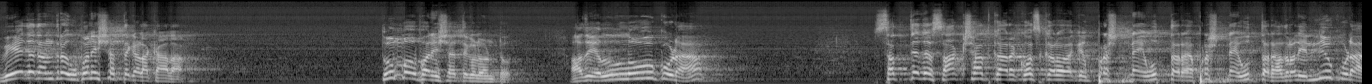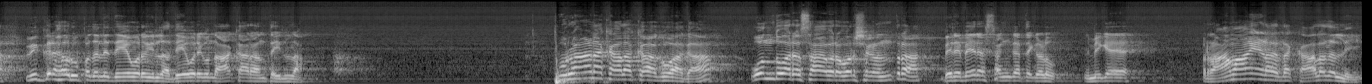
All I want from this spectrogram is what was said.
ವೇದ ನಂತರ ಉಪನಿಷತ್ತುಗಳ ಕಾಲ. ತುಂಬ ಉಪನಿಷತ್ತುಗಳುಂಟು. ಅದು ಎಲ್ಲವೂ ಕೂಡ ಸತ್ಯದ ಸಾಕ್ಷಾತ್ಕಾರಕ್ಕೋಸ್ಕರವಾಗಿ ಪ್ರಶ್ನೆ, ಉತ್ತರ ಪ್ರಶ್ನೆ, ಉತ್ತರ, ಅದರಲ್ಲಿ ಎಲ್ಲಿಯೂ ಕೂಡ ವಿಗ್ರಹ ರೂಪದಲ್ಲಿ ದೇವರು ಇಲ್ಲ. ದೇವರಿಗೊಂದು ಆಕಾರ ಅಂತ ಇಲ್ಲ. ಪುರಾಣ ಕಾಲಕ್ಕಾಗುವಾಗ ಒಂದೂವರೆ ಸಾವಿರ ವರ್ಷಗಳ ನಂತರ ಬೇರೆ ಬೇರೆ ಸಂಗತಿಗಳು. ನಿಮಗೆ ರಾಮಾಯಣದ ಕಾಲದಲ್ಲಿ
